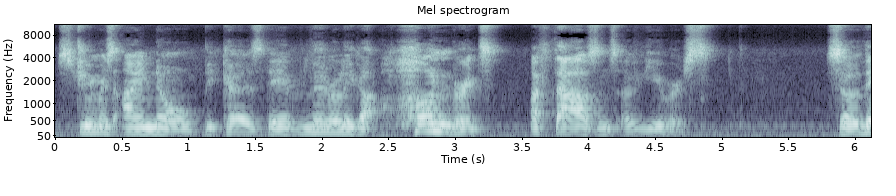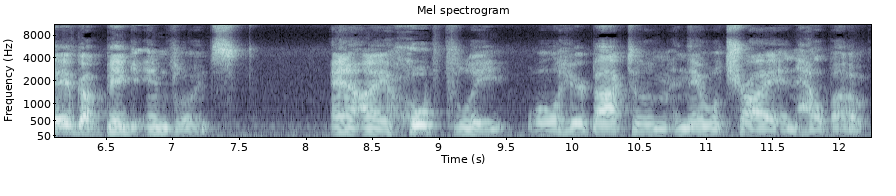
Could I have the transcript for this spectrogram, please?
streamers I know because they have literally got hundreds of thousands of viewers. So they've got big influence. And I hopefully will hear back to them and they will try and help out.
